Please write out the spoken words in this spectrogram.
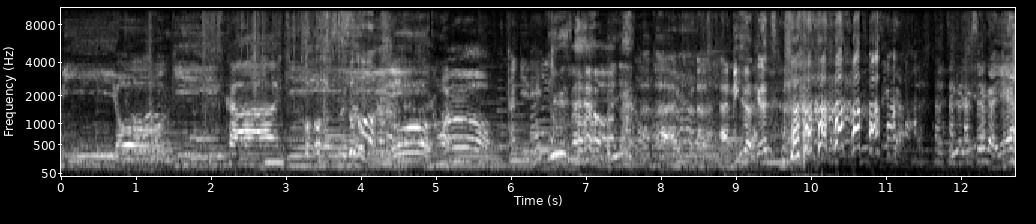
みよぎかぎかぎり I make it look good. singer. You singer, yeah.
